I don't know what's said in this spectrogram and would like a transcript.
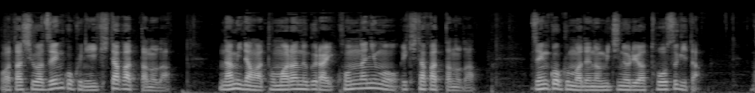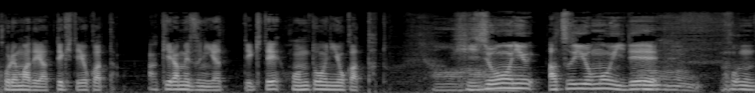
私は全国に行きたかったのだ。涙が止まらぬぐらいこんなにも行きたかったのだ全国までの道のりは遠すぎた。これまでやってきてよかった。諦めずにやってきて本当によかったと。非常に熱い思いで、この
